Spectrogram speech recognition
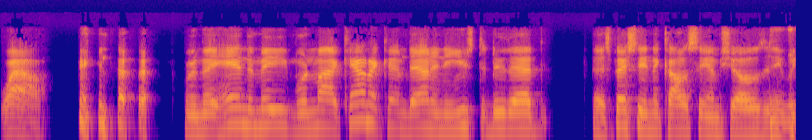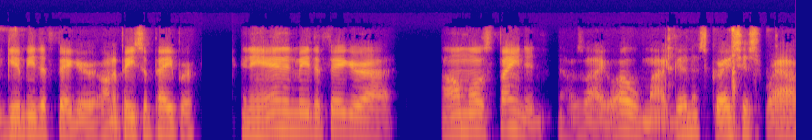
wow. when they handed me, when my accountant came down and he used to do that, especially in the Coliseum shows, and he would give me the figure on a piece of paper, and he handed me the figure, I, I almost fainted. I was like, oh my goodness gracious, wow.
